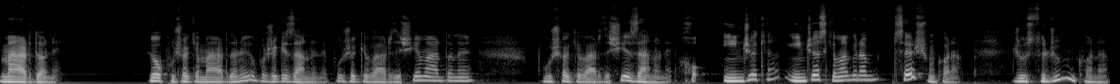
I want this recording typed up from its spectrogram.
مردانه. یا پوشاک مردانه یا پوشاک زنانه. پوشاک ورزشی مردانه. پوشاک ورزشی زنانه. خب اینجا که اینجاست که من میرم سرچ می‌کنم. جستجو می‌کنم.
